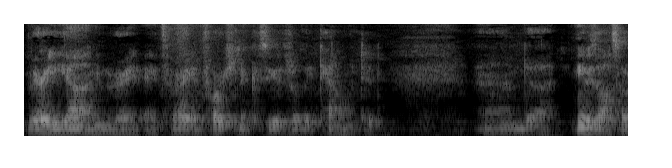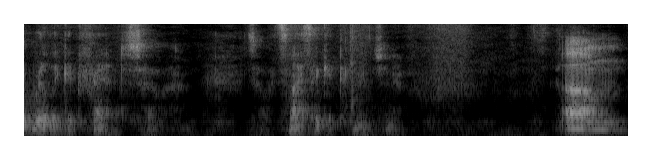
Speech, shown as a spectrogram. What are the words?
very young, and very it's very unfortunate because he was really talented and uh, he was also a really good friend. So, so it's nice I get to mention him. Um,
